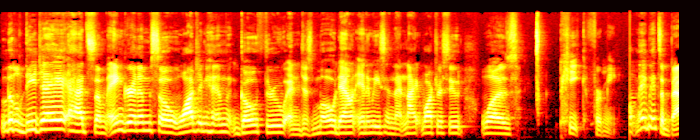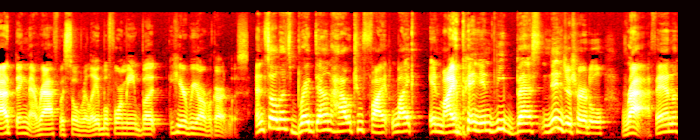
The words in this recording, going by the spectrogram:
little DJ had some anger in him, so watching him go through and just mow down enemies in that Night Watcher suit was peak for me. Maybe it's a bad thing that Raph was so relatable for me, but here we are regardless. And so let's break down how to fight like, in my opinion, the best Ninja Turtle, Raph, and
